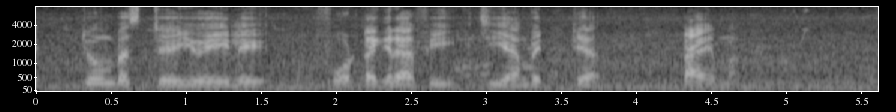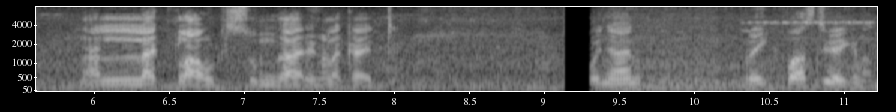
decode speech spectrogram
ഏറ്റവും ബെസ്റ്റ് യു എയിൽ ഫോട്ടോഗ്രാഫി ചെയ്യാൻ പറ്റിയ ടൈം നല്ല ക്ലൗഡ്സും കാര്യങ്ങളൊക്കെ ആയിട്ട്. അപ്പോൾ ഞാൻ ബ്രേക്ക്ഫാസ്റ്റ് കഴിക്കണം.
